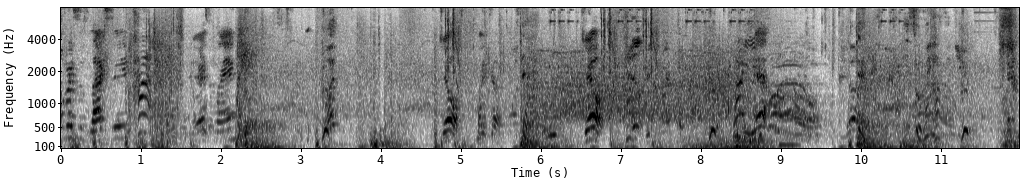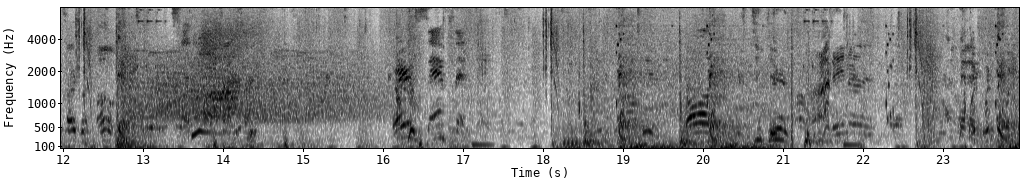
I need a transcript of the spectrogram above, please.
versus Lexi. Guys playing? What? Jill, play Jill. Jill. Yeah. Can't charge the phone. Where's Samson? Oh, it's too good. Dana. Jill.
